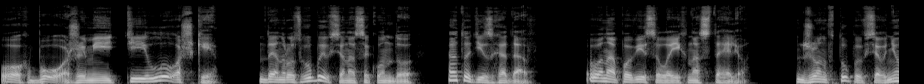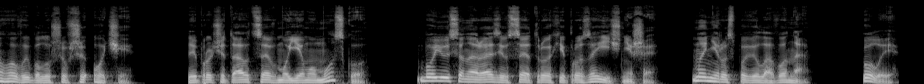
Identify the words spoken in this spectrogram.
Ох боже мій ті ложки. Ден розгубився на секунду, а тоді згадав вона повісила їх на стелю. Джон втупився в нього, вибалушивши очі. Ти прочитав це в моєму мозку? Боюся, наразі все трохи прозаїчніше, мені розповіла вона. Коли?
